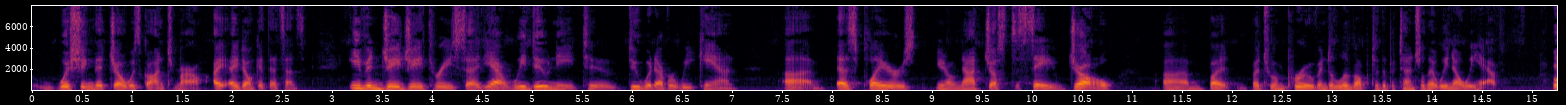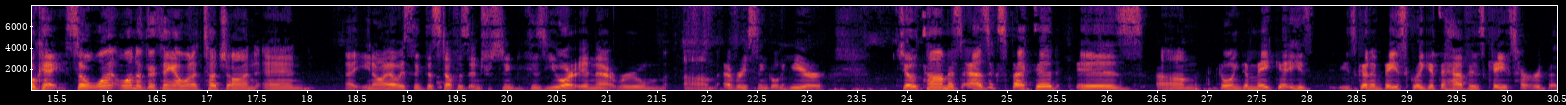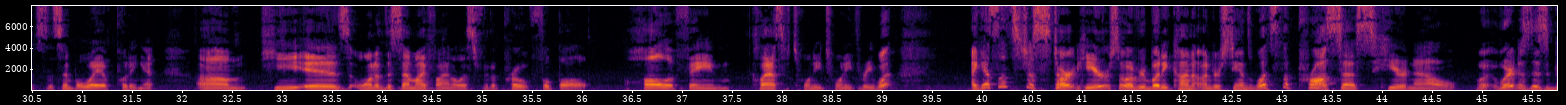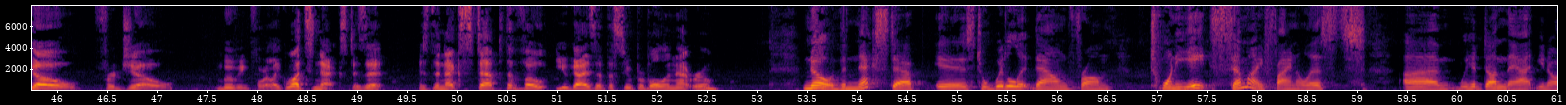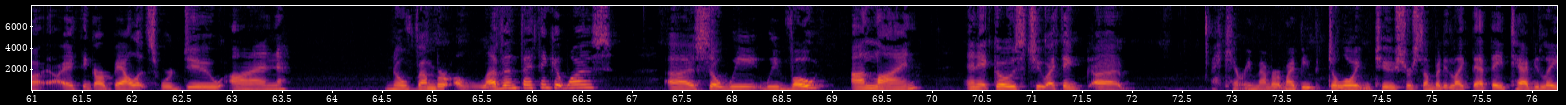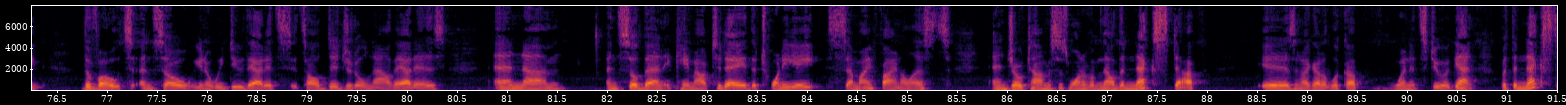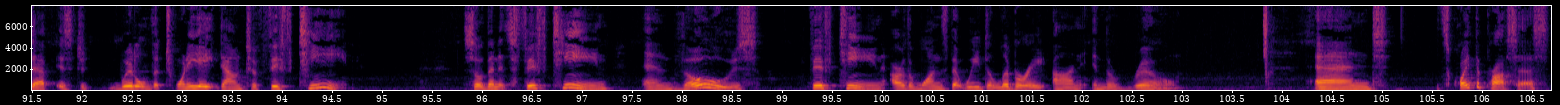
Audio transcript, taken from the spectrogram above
wishing that Joe was gone tomorrow. I, I don't get that sense. Even JJ3 said, yeah, we do need to do whatever we can um, as players, you know, not just to save Joe, um, but but to improve and to live up to the potential that we know we have. Okay, so one one other thing I want to touch on, and uh, you know, I always think this stuff is interesting because you are in that room um, every single year. Joe Thomas, as expected, is um, going to make it. He's he's going to basically get to have his case heard. That's the simple way of putting it. Um, he is one of the semifinalists for the Pro Football Hall of Fame class of 2023. What? I guess let's just start here so everybody kind of understands what's the process here now. Where does this go for Joe moving forward? Like, what's next? Is it is the next step the vote? You guys at the Super Bowl in that room? No, the next step is to whittle it down from 28 semifinalists. Um, we had done that. You know, I think our ballots were due on November 11th, I think it was. Uh, so we we vote online, and it goes to I think uh, I can't remember. It might be Deloitte and Touche or somebody like that. They tabulate the votes, and so you know we do that. It's it's all digital now. That is, and um, and so then it came out today. The 28 semifinalists and Joe Thomas is one of them. Now, the next step is, and I got to look up when it's due again, but the next step is to whittle the 28 down to 15. So then it's 15, and those 15 are the ones that we deliberate on in the room. And it's quite the process.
